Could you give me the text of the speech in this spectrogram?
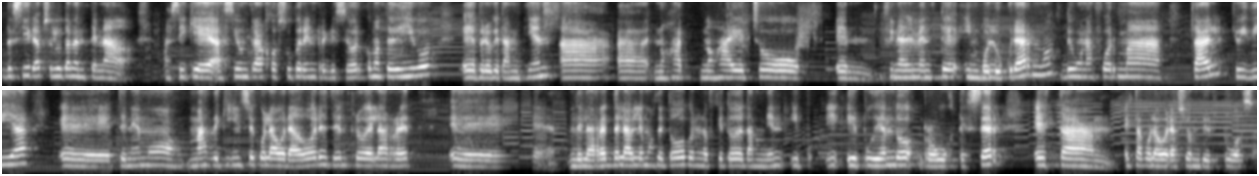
decir absolutamente nada. Así que ha sido un trabajo súper enriquecedor, como te digo, pero que también nos, ha, nos, ha, hecho finalmente involucrarnos de una forma tal que hoy día eh, tenemos más de 15 colaboradores dentro de la red. Eh, de la red del Hablemos de Todo con el objeto de también ir, pudiendo robustecer esta, esta colaboración virtuosa.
